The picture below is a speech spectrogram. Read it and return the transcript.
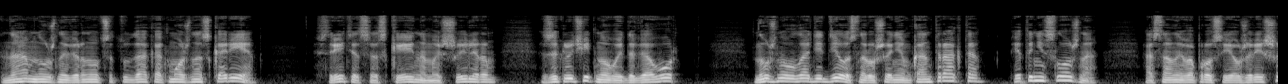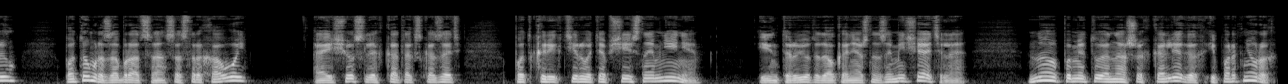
«Нам нужно вернуться туда как можно скорее, встретиться с Кейном и Шиллером, заключить новый договор, Нужно уладить дело с нарушением контракта. Это несложно. Основные вопросы я уже решил. Потом разобраться со страховой. А еще слегка, так сказать, подкорректировать общественное мнение. И интервью ты дал, конечно, замечательное. Но, пометуя о наших коллегах и партнерах,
